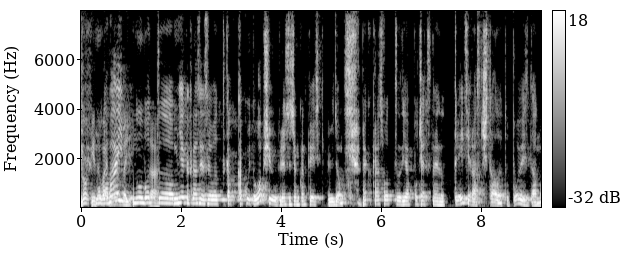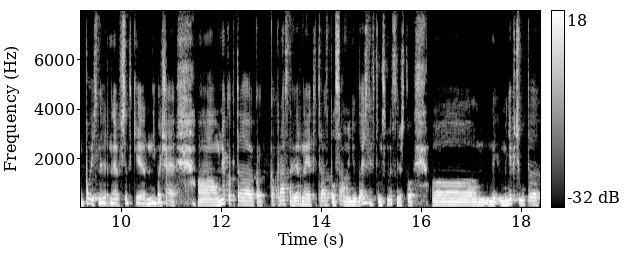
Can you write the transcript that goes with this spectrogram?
Ну, и ну давай, давай наверное, ну вот да. э, мне как раз, если вот как, какую-то общую, прежде чем конкретики приведем, мне как раз вот, я, получается, наверное, третий раз читал эту повесть, да, ну, повесть, наверное, все-таки небольшая, а у меня как-то как, как раз, наверное, этот раз был самый неудачный в том смысле, что э, мне почему-то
